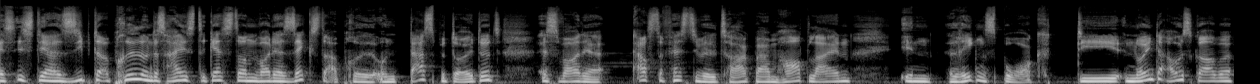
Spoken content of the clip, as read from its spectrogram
Es ist der 7. April und das heißt, gestern war der 6. April und das bedeutet, es war der erste Festivaltag beim Hardline in Regensburg. Die neunte Ausgabe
